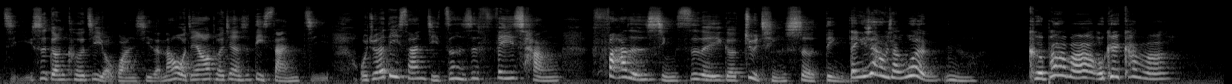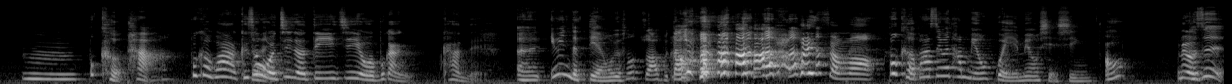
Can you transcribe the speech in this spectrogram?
集是跟科技有关系的。然后我今天要推荐的是第三集，我觉得第三集真的是非常发人省思的一个剧情设定。等一下，我想问，嗯，可怕吗？我可以看吗？嗯，不可怕，不可怕。可是我记得第一季我不敢看呢、欸，呃，因为你的点我有时候抓不到。为什么？不可怕是因为它没有鬼，也没有血腥哦，没有，可是。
